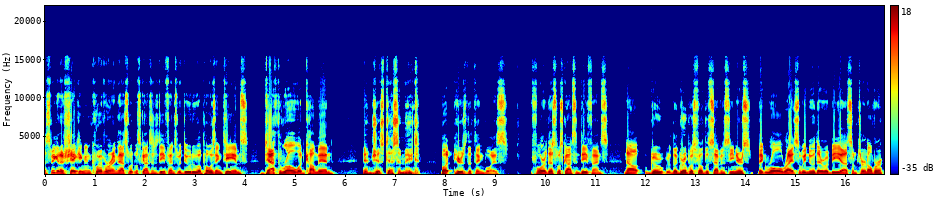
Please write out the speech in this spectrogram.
Speaking of shaking and quivering, that's what Wisconsin's defense would do to opposing teams. Death row would come in and just decimate. But here's the thing, boys. For this Wisconsin defense, now gr- the group was filled with seven seniors, big role, right? So we knew there would be uh, some turnover.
